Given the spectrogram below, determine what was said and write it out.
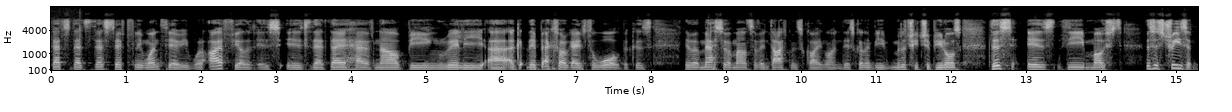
That's that's that's definitely one theory. What I feel it is is that they have now being really uh, their backs are against the wall because there are massive amounts of indictments going on. There's going to be military tribunals. This is the most. This is treason.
